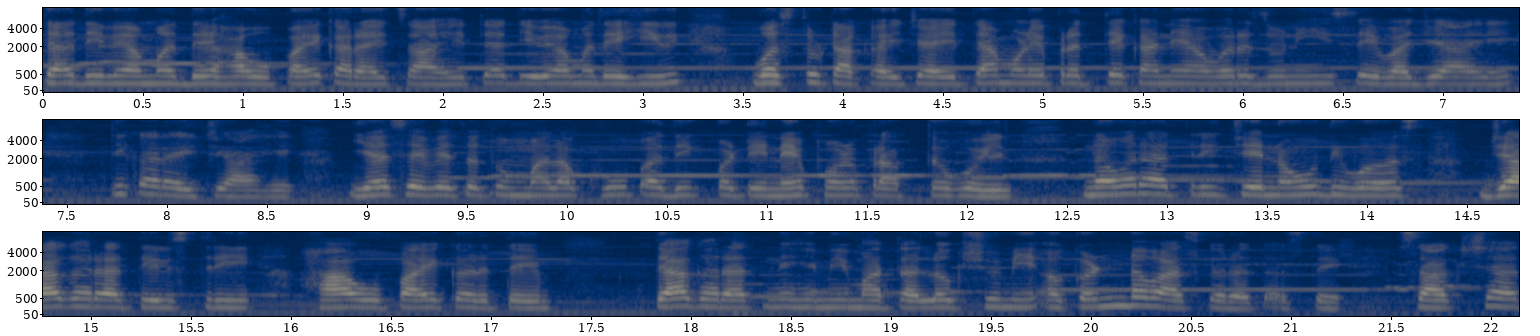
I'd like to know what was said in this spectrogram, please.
त्या दिव्यामध्ये हा उपाय करायचा आहे. त्या दिव्यामध्ये ही वस्तू टाकायची आहे. त्यामुळे प्रत्येकाने आवर्जून ही सेवा जी आहे ती करायची आहे. या सेवेचं तुम्हाला खूप अधिक पटीने फळ प्राप्त होईल. नवरात्रीचे नऊ दिवस ज्या घरातील स्त्री हा उपाय करते त्या घरात नेहमी माता लक्ष्मी अखंड वास करत असते. साक्षात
